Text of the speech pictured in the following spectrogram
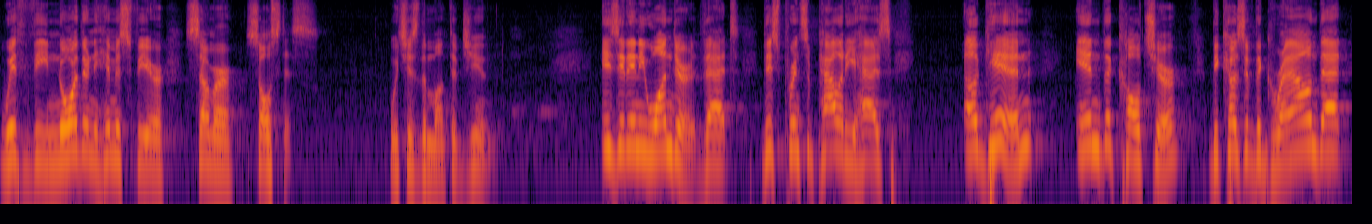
with the northern hemisphere summer solstice which is the month of June. Is it any wonder that this principality has, again, in the culture, because of the ground that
